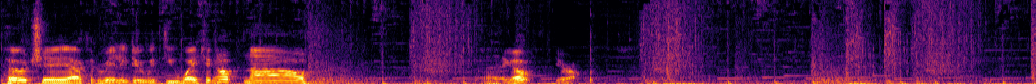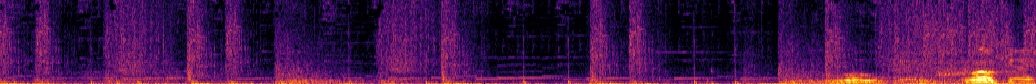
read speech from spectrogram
Poachy, I could really do with you waking up now. There you go. You're up. Okay.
